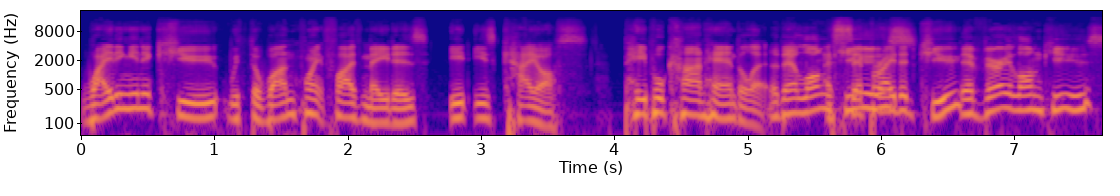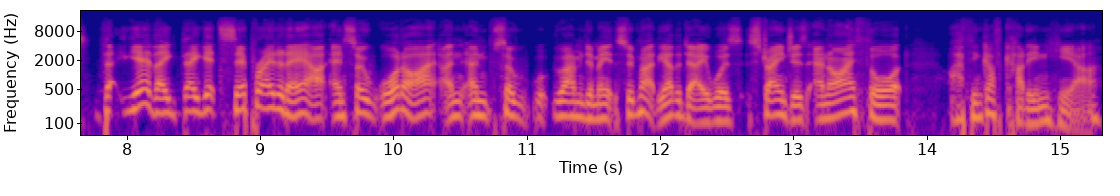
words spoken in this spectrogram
Waiting in a queue with the 1.5 meters, it is chaos. People can't handle it. They're long a queues. separated queue. They're very long queues. Th- yeah, they, they get separated out. And so what I and, and so what happened to me at the supermarket the other day was strangers, and I thought I think I've cut in here.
